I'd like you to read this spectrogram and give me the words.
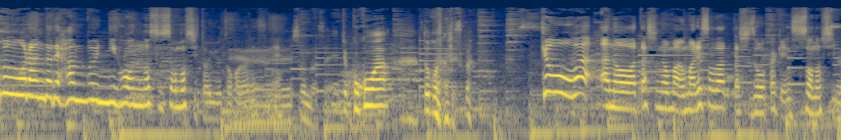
分オランダで半分日本の裾野市というところですね。えーそうなんですね。じゃあここはどこなんですか？今日は、あの、私の、まあ、生まれ育った静岡県裾野市にい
